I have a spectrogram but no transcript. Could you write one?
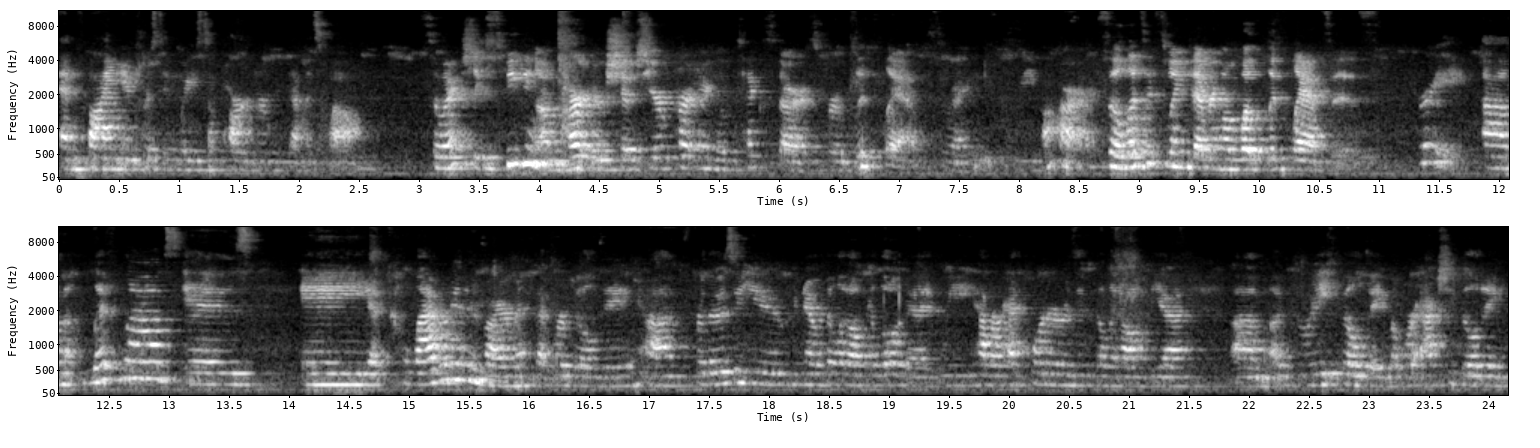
and find interesting ways to partner with them as well. So actually, speaking on partnerships, you're partnering with TechStars for Lift Labs? Are. So let's explain to everyone what Lift Labs is. Great. Um, Lift Labs is a collaborative environment that we're building. Um, for those of you who know Philadelphia a little bit, we have our headquarters in Philadelphia, um, a great building, but we're actually building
